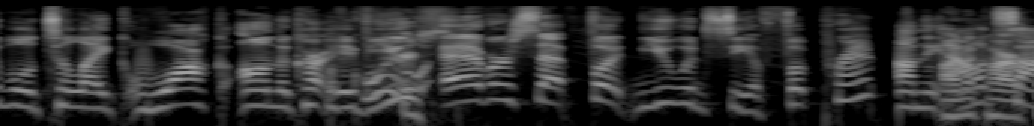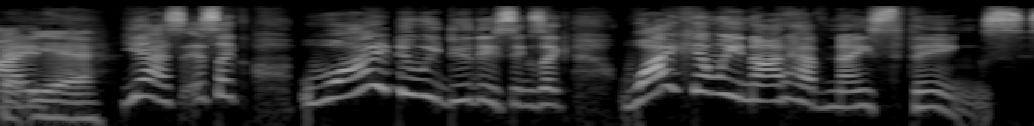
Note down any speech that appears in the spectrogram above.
able to like walk on the car. Of if you ever set foot, you would see a footprint on the On the outside. carpet, yeah. Yes, it's like why do we do these things? Like why can we not have nice things?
